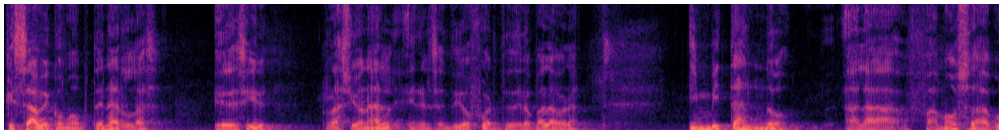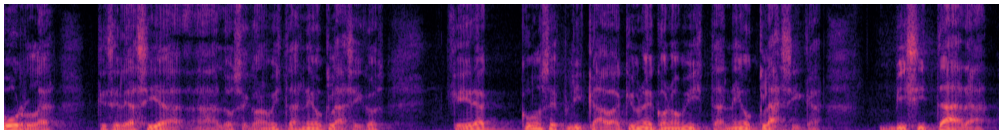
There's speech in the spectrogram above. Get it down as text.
que sabe cómo obtenerlas, es decir, racional en el sentido fuerte de la palabra, invitando a la famosa burla que se le hacía a los economistas neoclásicos, que era cómo se explicaba que una economista neoclásica visitara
